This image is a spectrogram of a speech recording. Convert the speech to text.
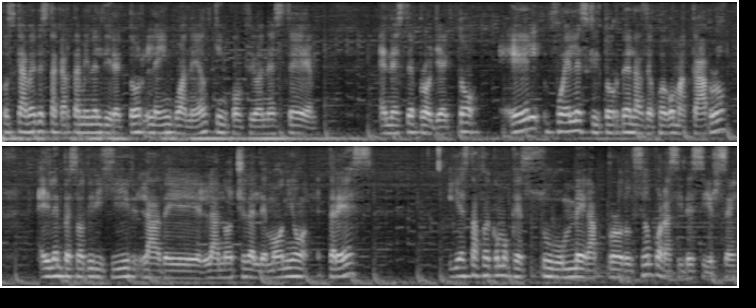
Pues cabe destacar también el director Lane Wanell, quien confió en este, en este proyecto. Él fue el escritor de las de Juego Macabro. Él empezó a dirigir la de La Noche del Demonio 3 y esta fue como que su mega producción por así decirse.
